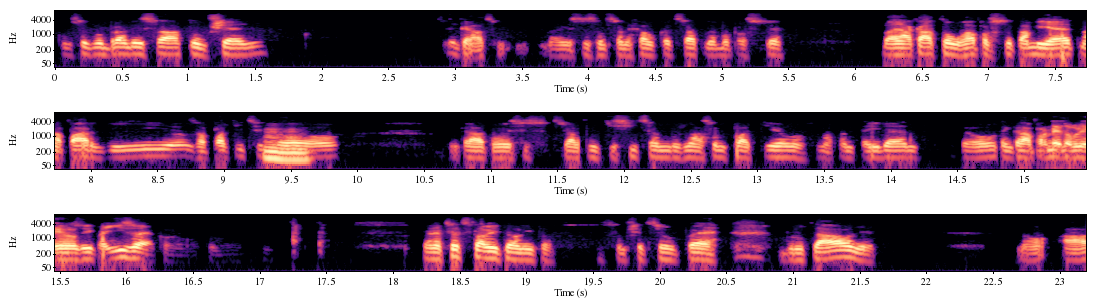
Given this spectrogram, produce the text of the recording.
kousek od Brandisa, Toušeň. Tenkrát, nevím, jestli jsem se nechal kecat, nebo prostě byla nějaká touha prostě tam jet na pár dní, zaplatit si to, mm-hmm. jo. Tenkrát to, jestli třeba půl tisíce, možná jsem platil na ten týden, jo. Tenkrát pro mě to byly hrozný peníze, jako, To je nepředstavitelný, to jsem šetřil úplně brutálně. No a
